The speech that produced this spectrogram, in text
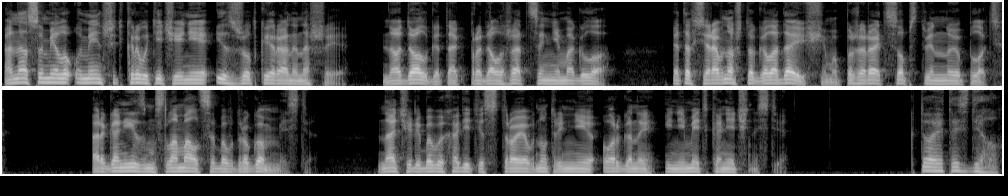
она сумела уменьшить кровотечение из жуткой раны на шее. Но долго так продолжаться не могло. Это все равно, что голодающему пожирать собственную плоть. Организм сломался бы в другом месте. Начали бы выходить из строя внутренние органы и не иметь конечности. Кто это сделал?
